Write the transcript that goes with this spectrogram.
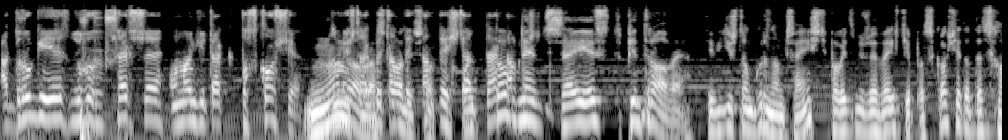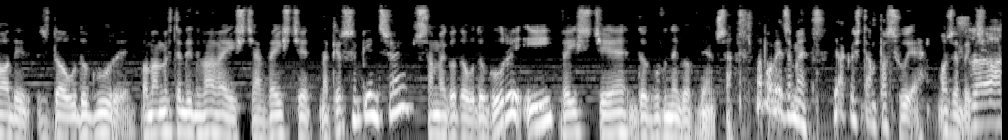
a drugie jest dużo szersze, ono idzie tak po skosie. No Rozumiesz, dobra, jakby tamte, tamte ściany, Bo tak, to tamte, wnętrze jest piętrowe. Ty widzisz tą górną część. Powiedzmy, że wejście po skosie to te schody z dołu do góry. Bo mamy wtedy dwa wejścia. Wejście na pierwszym piętrze, z samego dołu do góry i wejście do głównego wnętrza. No powiedzmy, jakoś tam pasuje. Może być. a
